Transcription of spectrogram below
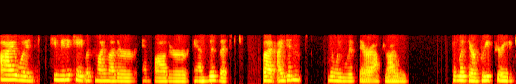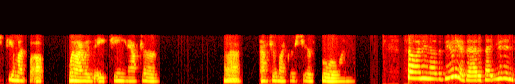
i would communicate with my mother and father and visit but i didn't really live there after i was I lived there a brief period a few months up when i was eighteen after uh after my first year of school and So I mean, uh, the beauty of that is that you didn't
